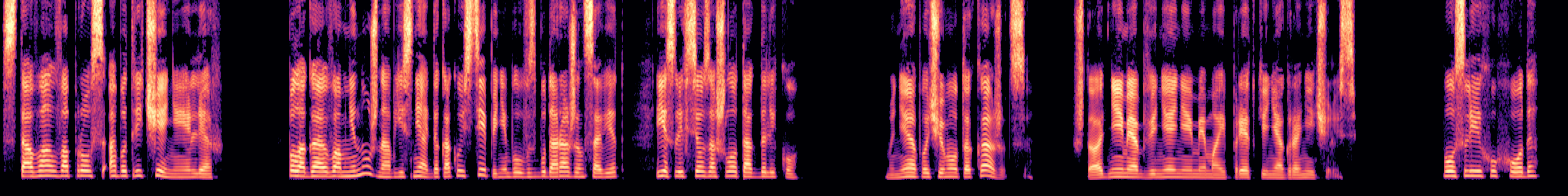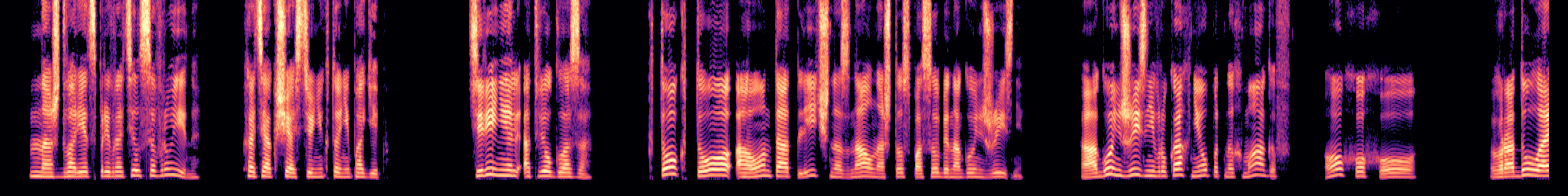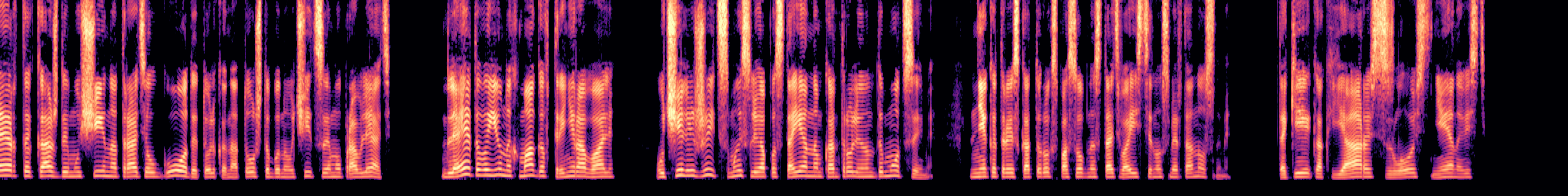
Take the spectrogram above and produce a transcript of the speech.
Вставал вопрос об отречении, Лер. Полагаю, вам не нужно объяснять, до какой степени был взбудоражен совет, если все зашло так далеко. Мне почему-то кажется, что одними обвинениями мои предки не ограничились. После их ухода наш дворец превратился в руины, хотя, к счастью, никто не погиб. Терениэль отвел глаза. Кто-кто, а он-то отлично знал, на что способен огонь жизни. А огонь жизни в руках неопытных магов... Ох-хо-хо! В роду Лаэрте каждый мужчина тратил годы только на то, чтобы научиться им управлять. Для этого юных магов тренировали, Учили жить с мыслью о постоянном контроле над эмоциями, некоторые из которых способны стать воистину смертоносными, такие как ярость, злость, ненависть.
